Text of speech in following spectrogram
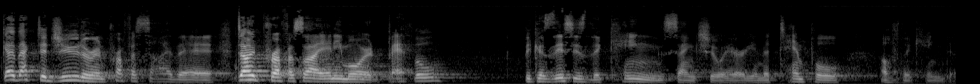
Go back to Judah and prophesy there. Don't prophesy anymore at Bethel, because this is the king's sanctuary and the temple of the kingdom.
